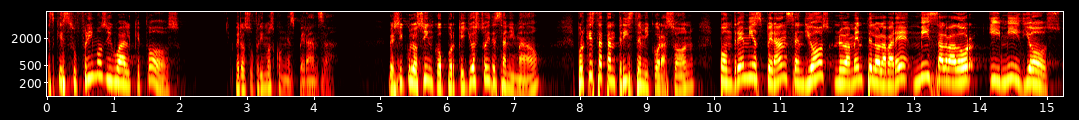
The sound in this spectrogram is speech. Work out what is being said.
Es que sufrimos igual que todos, pero sufrimos con esperanza. Versículo 5, porque yo estoy desanimado. ¿Por qué está tan triste mi corazón? Pondré mi esperanza en Dios, nuevamente lo alabaré, mi Salvador y mi Dios.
